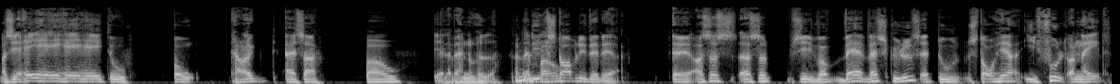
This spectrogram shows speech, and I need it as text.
og siger, hey, hey, hey, hey, du, Bo, kan du ikke, altså, Bog. Eller hvad nu hedder. Han er Lige, stop lige det der. Øh, og, så, og så siger de, hvor, hvad, hvad skyldes, at du står her i fuldt ornat,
